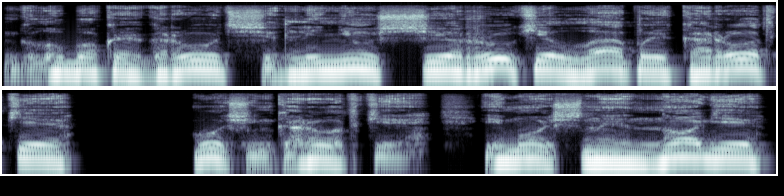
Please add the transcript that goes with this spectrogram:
Глубокая грудь, длиннющие руки, лапы, короткие, очень короткие, и мощные ноги.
